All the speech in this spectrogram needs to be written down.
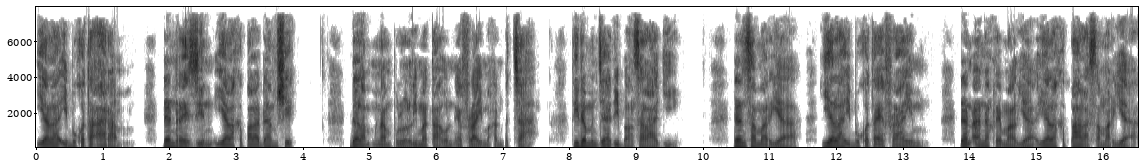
ialah ibu kota Aram, dan Rezin ialah kepala Damsyik. Dalam 65 tahun Efraim akan pecah, tidak menjadi bangsa lagi. Dan Samaria ialah ibu kota Efraim, dan anak Remalia ialah kepala Samaria.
